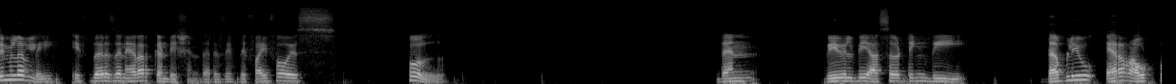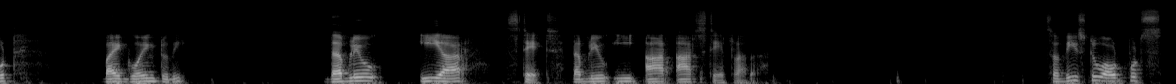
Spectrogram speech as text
Similarly, if there is an error condition, that is if the FIFO is full, then we will be asserting the W error output by going to the WER state, WERR state rather. So these two outputs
